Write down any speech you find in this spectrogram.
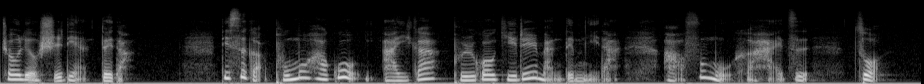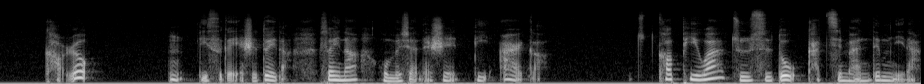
周六十点，对的。第四个，부모하고아이가불고기를만듭니 다， 啊，父母和孩子做烤肉，嗯，第四个也是对的。所以呢，我们选的是第二个。커피와주스도같이만듭니다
